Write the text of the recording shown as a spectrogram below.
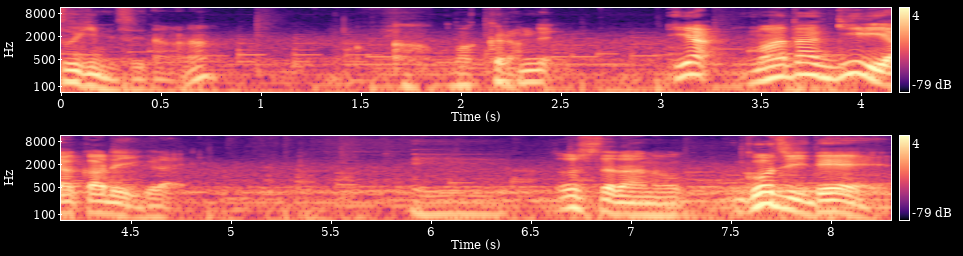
過ぎに着いたかな。ー、真っ暗。でいやまだギリ明るいぐらい。えそしたらあの5時で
